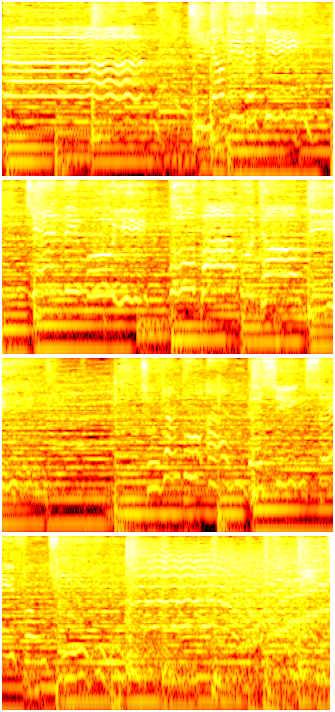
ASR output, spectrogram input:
难？只要你的心坚定不移，不怕不逃避，就让不安的心随风去。明天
